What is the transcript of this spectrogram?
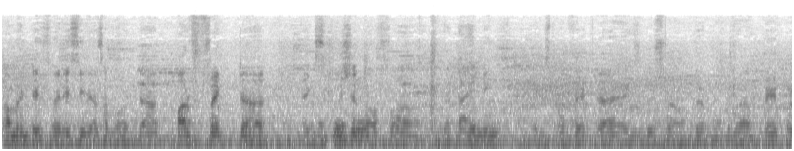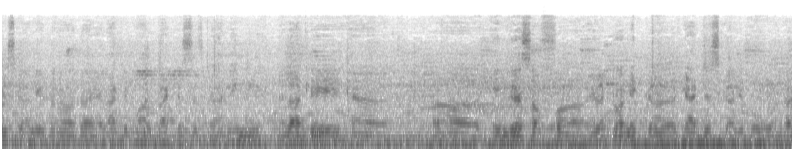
government is very serious about perfect execution of the timing it's perfect execution of the papers కానీ తర్వాత ఎలాంటి మాల్ ప్రాక్టీసెస్ కానీ ఎలాంటి uh, ఇంగ్రెస్ ఆఫ్ ఎలక్ట్రానిక్ గ్యాడ్జెట్స్ కానీ పోకుండా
